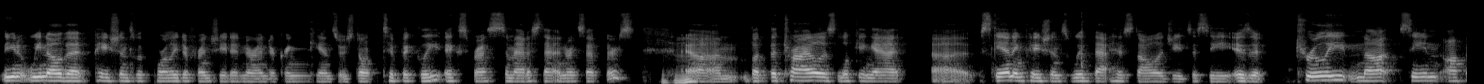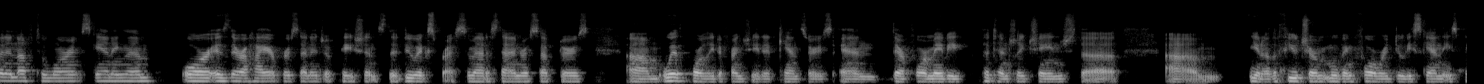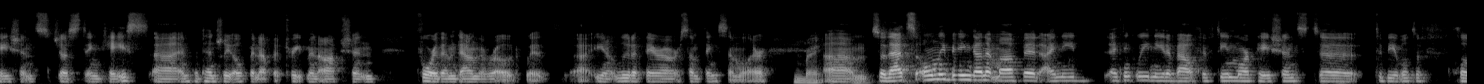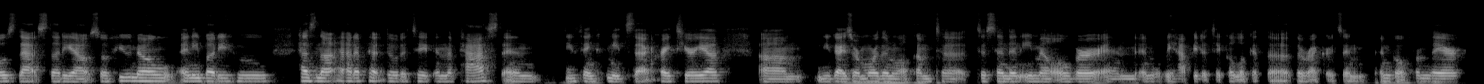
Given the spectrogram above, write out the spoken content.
you know, we know that patients with poorly differentiated neuroendocrine cancers don't typically express somatostatin receptors, mm-hmm. um, but the trial is looking at uh, scanning patients with that histology to see is it truly not seen often enough to warrant scanning them? Or is there a higher percentage of patients that do express somatostatin receptors um, with poorly differentiated cancers and therefore maybe potentially change the, um, you know, the future moving forward? Do we scan these patients just in case uh, and potentially open up a treatment option for them down the road with, uh, you know, Lutathera or something similar. Right. Um, so that's only being done at Moffitt. I need, I think we need about 15 more patients to to be able to f- close that study out. So if you know anybody who has not had a PET dotatate in the past and you think meets that criteria, um, you guys are more than welcome to to send an email over, and and we'll be happy to take a look at the the records and and go from there.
